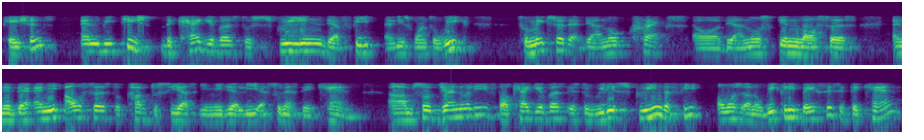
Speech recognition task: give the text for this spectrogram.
patients. And we teach the caregivers to screen their feet at least once a week to make sure that there are no cracks or there are no skin losses. And if there are any ulcers, to come to see us immediately as soon as they can. Um, so generally, for caregivers, is to really screen the feet almost on a weekly basis if they can,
